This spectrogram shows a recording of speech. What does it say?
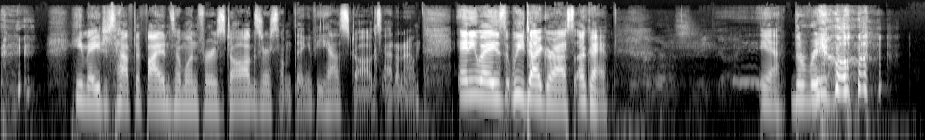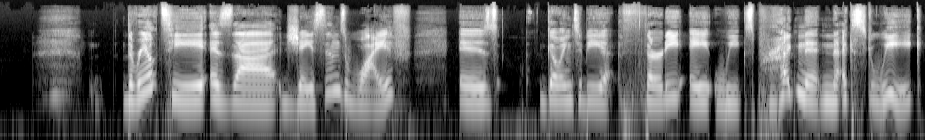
he may just have to find someone for his dogs or something if he has dogs. I don't know. Anyways, we digress. Okay. Yeah. The real. the real tea is that Jason's wife is going to be 38 weeks pregnant next week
